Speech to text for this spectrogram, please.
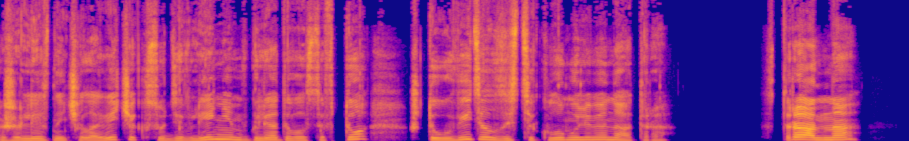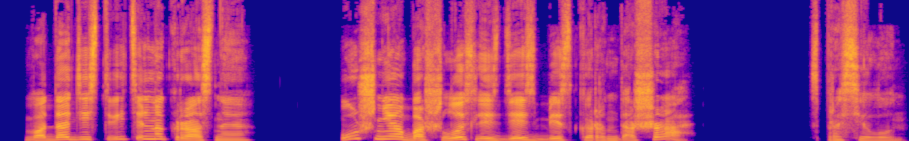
Железный человечек с удивлением вглядывался в то, что увидел за стеклом иллюминатора. Странно, Вода действительно красная. Уж не обошлось ли здесь без карандаша? Спросил он.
